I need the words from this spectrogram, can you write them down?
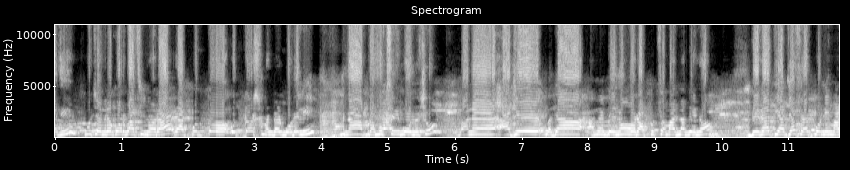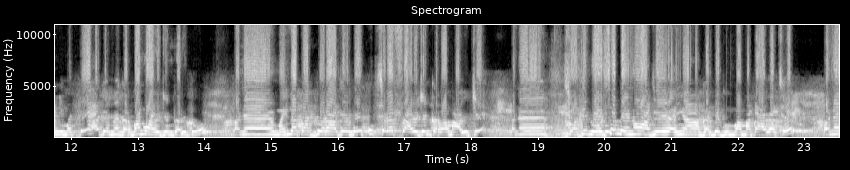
માતાજી હું ચંદ્રકોર બાસીનોરા રાજપૂત ઉત્કર્ષ મંડળ બોડેલી ના પ્રમુખ શ્રી બોલું છું. અને આજે બધા અમે બહેનો, રાજપૂત સમાજના બહેનો ભેગા થયા છે શરદ પૂર્ણિમા નિમિત્તે. આજે અમે ગરબાનું આયોજન કર્યું હતું. અને મહિલા પાક દ્વારા આજે બહુ ખૂબ સરસ આયોજન કરવામાં આવ્યું છે. અને સોથી દોઢસો બહેનો આજે અહીંયા ગરબે ઘૂમવા માટે આવ્યા છે. અને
